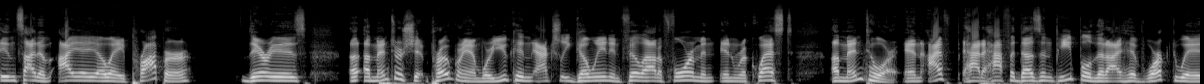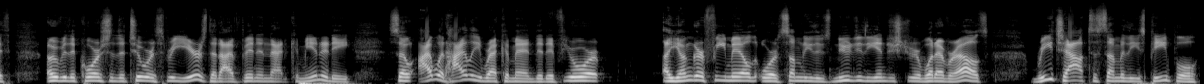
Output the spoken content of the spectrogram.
inside of IAOA proper, there is a, a, mentorship program where you can actually go in and fill out a form and, and request a mentor. And I've had a half a dozen people that I have worked with over the course of the two or three years that I've been in that community. So I would highly recommend it if you're a younger female or somebody who's new to the industry or whatever else, reach out to some of these people.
